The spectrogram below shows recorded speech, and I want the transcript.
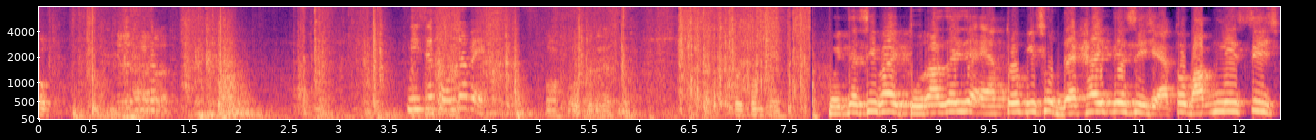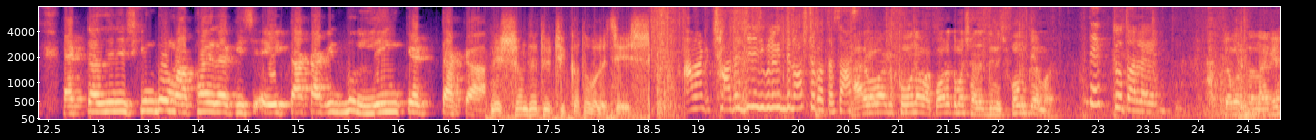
ও। নিচে ফোন যাবে? ও ও আছে। কই ফোন কই কইতেছি ভাই তোরা যে যে এত কিছু দেখাইতেছিস এত ভাব নিচ্ছিস একটা জিনিস কিন্তু মাথায় রাখিস এই টাকা কিন্তু লিঙ্কের টাকা। নিঃসন্দেহে তুই ঠিক কথা বলেছিস। আমার ছাদের জিনিসগুলো কিন্তু নষ্ট করতেছে আরে বাবা ফোন আমার পরে তোমার সাথে জিনিস ফোন কে আমার? দেখতো তাহলে। কেমনটা লাগে?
